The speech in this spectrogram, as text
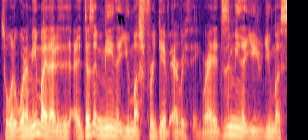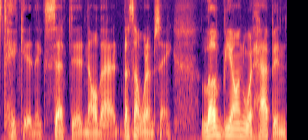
so what, what i mean by that is it doesn't mean that you must forgive everything right? It doesn't mean that you, you must take it and accept it and all that. That's not what i'm saying. Love beyond what happened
